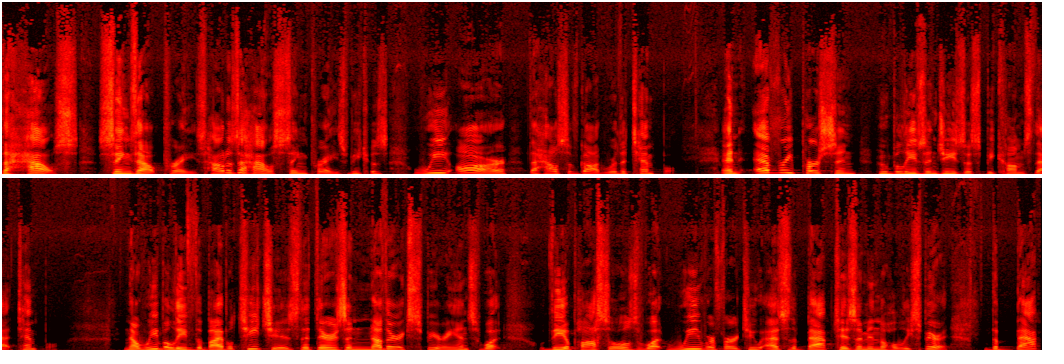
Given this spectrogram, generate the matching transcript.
The house sings out praise. How does a house sing praise? Because we are the house of God, we're the temple. And every person who believes in Jesus becomes that temple. Now, we believe the Bible teaches that there's another experience, what the apostles what we refer to as the baptism in the Holy Spirit. The, bap-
